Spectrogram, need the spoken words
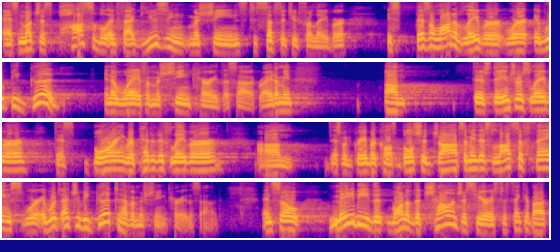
as much as possible, in fact, using machines to substitute for labor, is there's a lot of labor where it would be good in a way if a machine carried this out, right? I mean, um, there's dangerous labor, there's boring, repetitive labor, um, there's what Graeber calls bullshit jobs. I mean, there's lots of things where it would actually be good to have a machine carry this out. And so maybe the, one of the challenges here is to think about,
